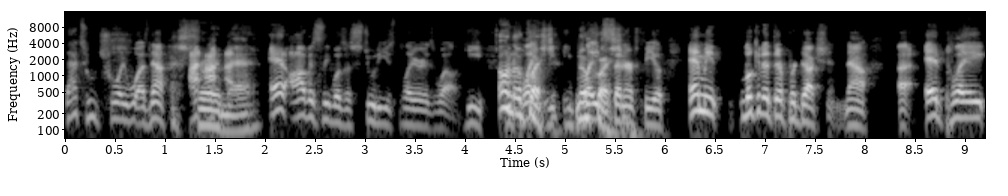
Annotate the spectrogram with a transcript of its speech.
that's who Troy was. Now, true, I, I, man. Ed obviously was a studious player as well. He oh he no played, question, he, he no played question. center field. I mean, looking at their production now. Uh, Ed played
